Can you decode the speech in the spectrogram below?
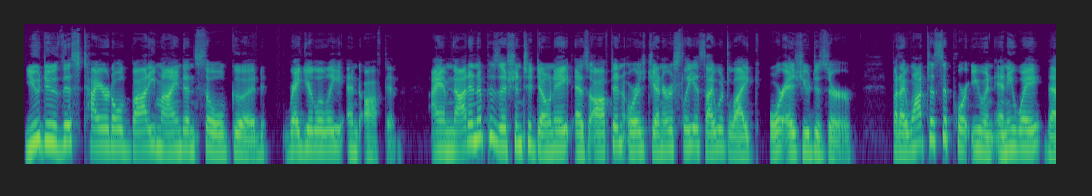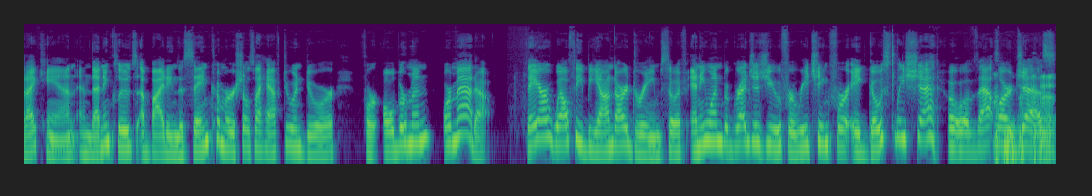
You do this tired old body, mind, and soul good regularly and often. I am not in a position to donate as often or as generously as I would like or as you deserve, but I want to support you in any way that I can, and that includes abiding the same commercials I have to endure for Olbermann or Maddow. They are wealthy beyond our dreams, so if anyone begrudges you for reaching for a ghostly shadow of that largesse,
